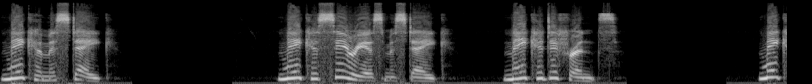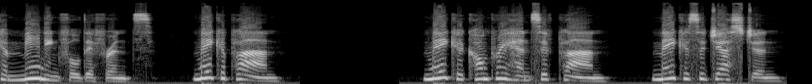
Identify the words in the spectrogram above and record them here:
Make a mistake. Make a serious mistake. Make a difference. Make a meaningful difference. Make a plan. Make a comprehensive plan. Make a suggestion.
